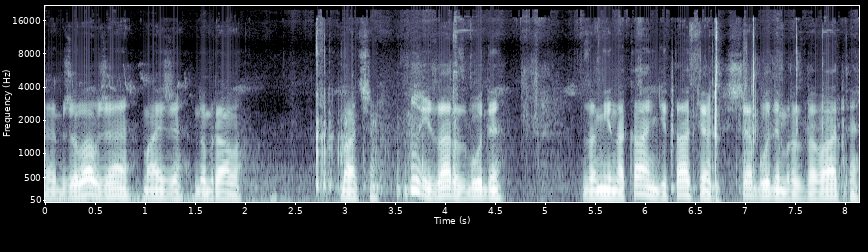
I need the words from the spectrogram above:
е, бджола вже майже добрала. Бачимо. Ну і зараз буде заміна канді, так як ще будемо роздавати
